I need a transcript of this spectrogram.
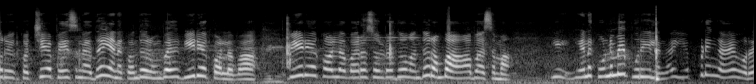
ஒரு கொச்சையாக பேசினது எனக்கு வந்து ரொம்ப வீடியோ காலில் வா. வீடியோ காலில் வர சொல்கிறதும் வந்து ரொம்ப ஆபாசமாக எனக்கு ஒன்றுமே புரியலங்க. எப்படிங்க ஒரு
